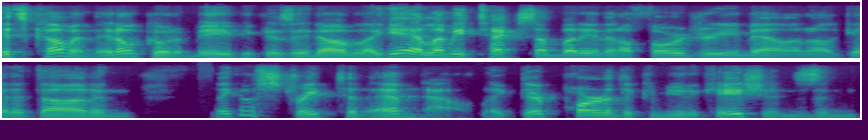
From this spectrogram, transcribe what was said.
it's coming they don't go to me because they know i'm like yeah let me text somebody and then i'll forward your email and i'll get it done and they go straight to them now like they're part of the communications and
